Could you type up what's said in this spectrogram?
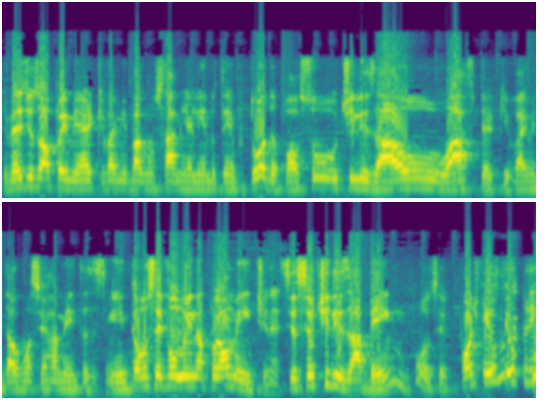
em vez de usar o Premiere que vai me bagunçar a minha linha do tempo toda, eu posso utilizar o After que vai me dar algumas ferramentas assim. Então você evolui naturalmente, né? Se você utilizar bem, pô, você pode fazer Eu, muita eu coisa.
